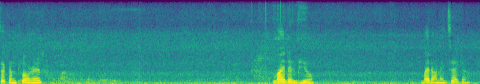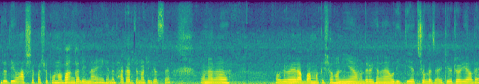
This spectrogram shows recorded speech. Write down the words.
সেকেন্ড ফ্লোরের বাইরের ভিউ বাইরে অনেক জায়গা, যদিও আশেপাশে কোনো বাঙালি নাই, এখানে থাকার জন্য ঠিক আছে। ওনারা অভিভাবকের আব্বা আম্মাকে সহ নিয়ে আমাদের ওইখানে ওদিক দিয়ে চলে যায় টিউটোরিয়ালে,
